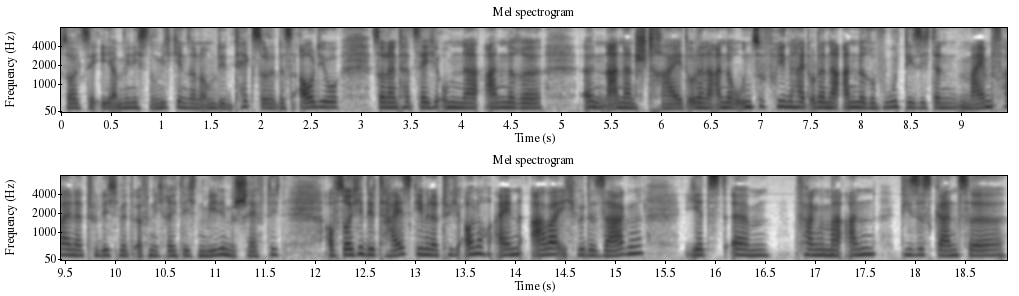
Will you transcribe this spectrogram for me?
soll es ja eh am wenigsten um mich gehen, sondern um den Text oder das Audio, sondern tatsächlich um eine andere, einen anderen Streit oder eine andere Unzufriedenheit oder eine andere Wut, die sich dann in meinem Fall natürlich mit öffentlich-rechtlichen Medien beschäftigt. Auf solche Details gehen wir natürlich auch noch ein, aber ich würde sagen, jetzt ähm, fangen wir mal an, dieses ganze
